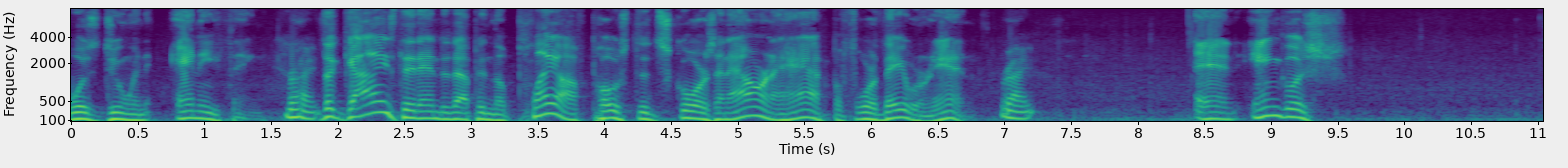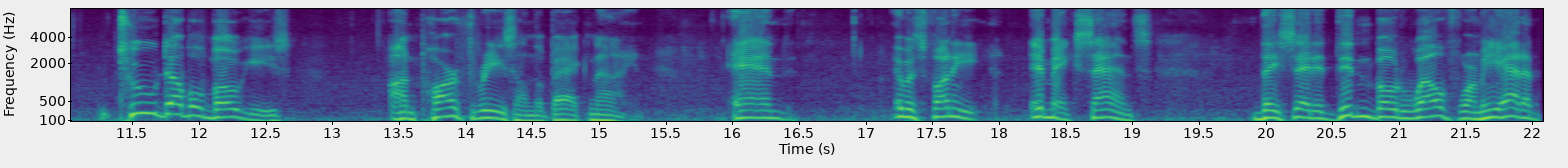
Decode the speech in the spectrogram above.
was doing anything. Right. The guys that ended up in the playoff posted scores an hour and a half before they were in. Right. And English, two double bogeys on par threes on the back nine. And it was funny. It makes sense. They said it didn't bode well for him. He had a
